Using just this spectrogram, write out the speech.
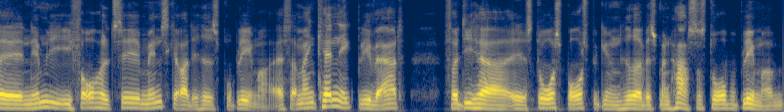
øh, nemlig i forhold til menneskerettighedsproblemer. Altså man kan ikke blive vært for de her øh, store sportsbegivenheder, hvis man har så store problemer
